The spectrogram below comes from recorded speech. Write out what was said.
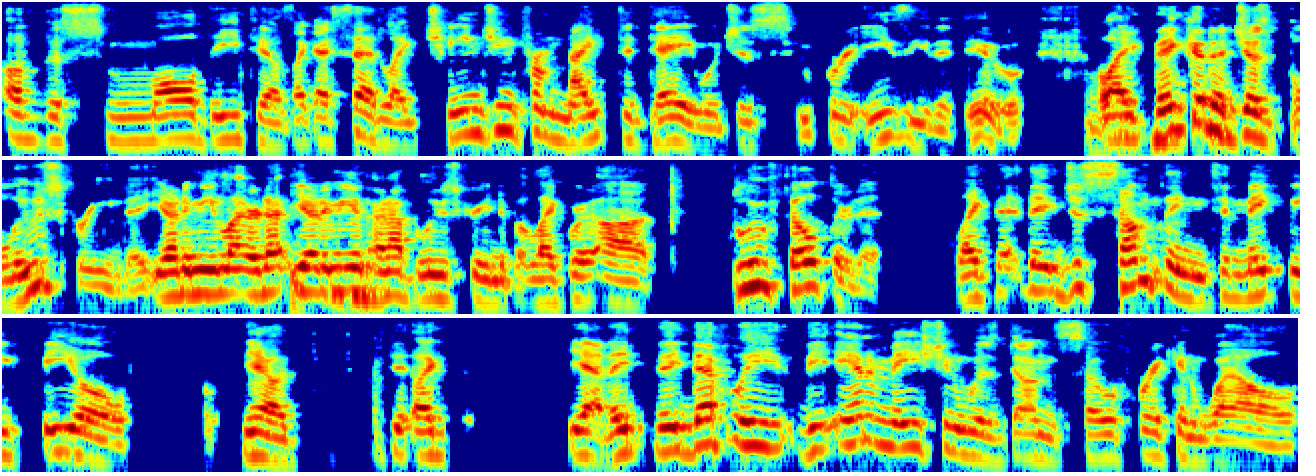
of the small details. Like I said, like changing from night to day, which is super easy to do. Like they could have just blue screened it. You know what I mean? Like, or not, you know what I mean? Or not blue screened it, but like uh blue filtered it. Like they, they just something to make me feel, you know, like yeah, they they definitely the animation was done so freaking well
